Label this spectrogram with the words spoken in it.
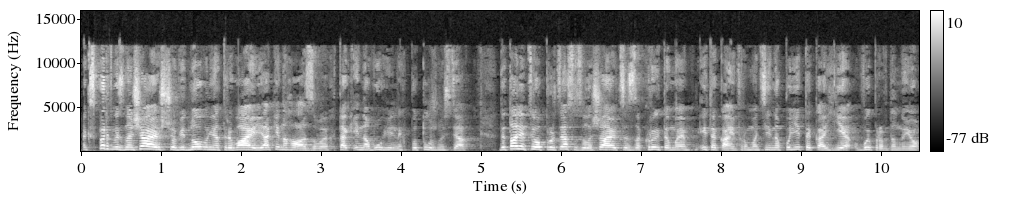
Експерт відзначає, що відновлення триває як і на газових, так і на вугільних потужностях. Деталі цього процесу залишаються закритими, і така інформаційна політика є виправданою.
